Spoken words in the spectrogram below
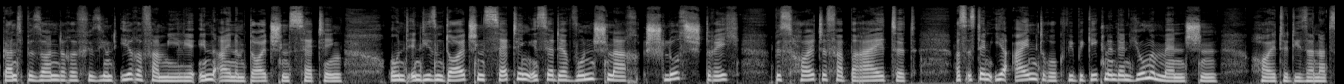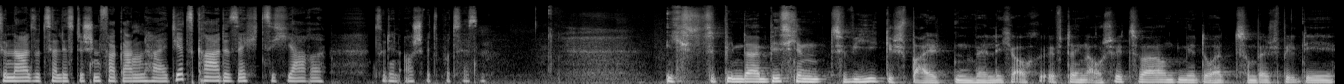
ganz besondere für Sie und Ihre Familie in einem deutschen Setting. Und in diesem deutschen Setting ist ja der Wunsch nach Schlussstrich bis heute verbreitet. Was ist denn Ihr Eindruck? Wie begegnen denn junge Menschen heute dieser nationalsozialistischen Vergangenheit, jetzt gerade 60 Jahre zu den Auschwitz-Prozessen? Ich bin da ein bisschen zwiegespalten, weil ich auch öfter in Auschwitz war und mir dort zum Beispiel die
